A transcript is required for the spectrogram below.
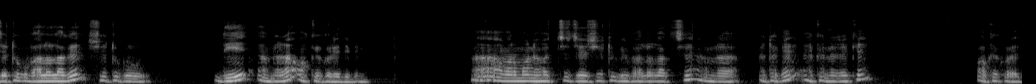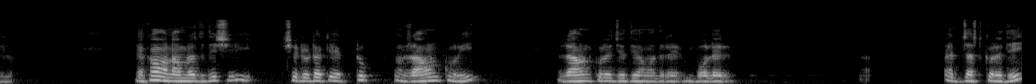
যেটুকু ভালো লাগে সেটুকু দিয়ে আপনারা ওকে করে দিবেন। আমার মনে হচ্ছে যে সেটুকুই ভালো লাগছে। আমরা এটাকে এখানে রেখে ওকে করে দিলাম। এখন আমরা যদি সেই শেডুটাকে একটু রাউন্ড করি রাউন্ড করে যদি আমাদের বলের অ্যাডজাস্ট করে দিই,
